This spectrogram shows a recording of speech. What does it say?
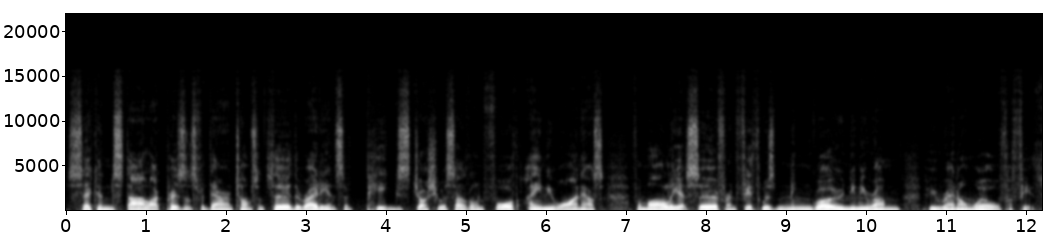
Second, Starlight Presence for Darren Thompson. Third, The Radiance of Pigs, Joshua Sutherland. Fourth, Amy Winehouse for Molly at Surfer. And fifth was Ningwo Nimirum, who ran on well for fifth.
